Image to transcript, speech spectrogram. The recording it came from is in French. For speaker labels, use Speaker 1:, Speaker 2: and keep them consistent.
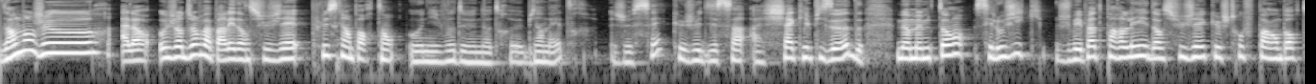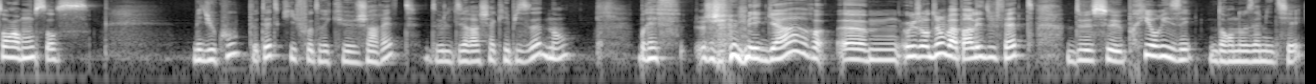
Speaker 1: Bien le bonjour Alors aujourd'hui on va parler d'un sujet plus qu'important au niveau de notre bien-être. Je sais que je dis ça à chaque épisode, mais en même temps c'est logique. Je vais pas te parler d'un sujet que je trouve pas important à mon sens. Mais du coup, peut-être qu'il faudrait que j'arrête de le dire à chaque épisode, non? Bref, je m'égare. Euh, aujourd'hui, on va parler du fait de se prioriser dans nos amitiés.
